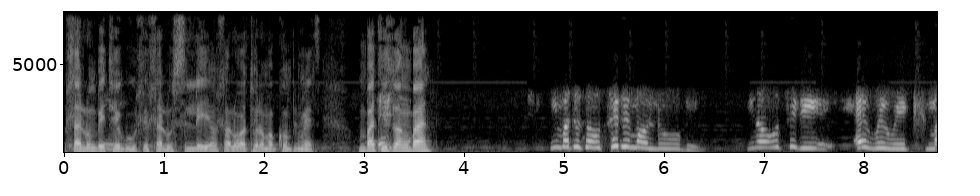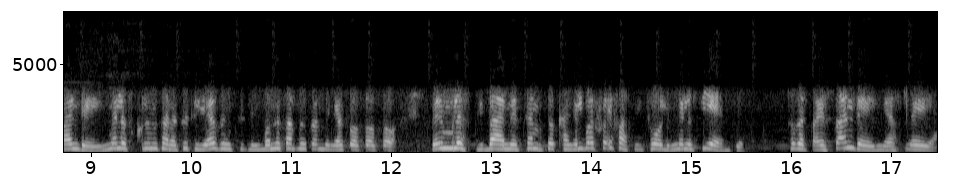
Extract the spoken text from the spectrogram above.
Uhlala umbethe kuhle uhlala usileya uhlala wathola ama-compliments. Mbathiswa ngibani ngibathiswa uthidi molubi. You know uthidi every week monday kumele sikhulumisane sithi yazi ngisithi ngibone something something eso so so then kumele sidibane sihambe siyokhangela uba if asiyitholi kumele siyenze. So that by sunday ngiyasileya.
